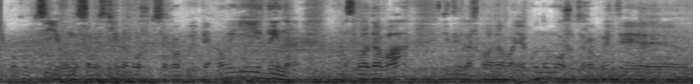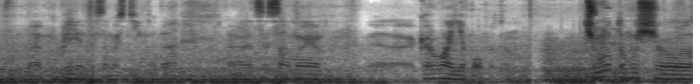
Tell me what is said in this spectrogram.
і покупці, і вони самостійно можуть це робити. Але є єдина складова, єдина складова, яку не можуть зробити клієнти самостійно. Да? Це саме керування попитом. Що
